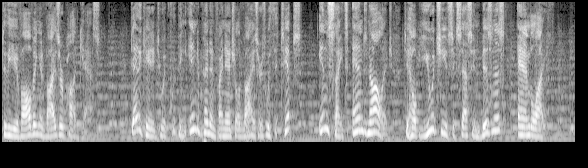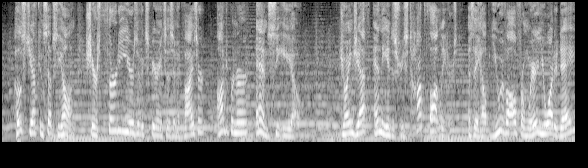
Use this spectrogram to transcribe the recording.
to the Evolving Advisor Podcast, dedicated to equipping independent financial advisors with the tips, insights, and knowledge to help you achieve success in business and life. Host Jeff Concepcion shares 30 years of experience as an advisor, entrepreneur, and CEO. Join Jeff and the industry's top thought leaders as they help you evolve from where you are today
